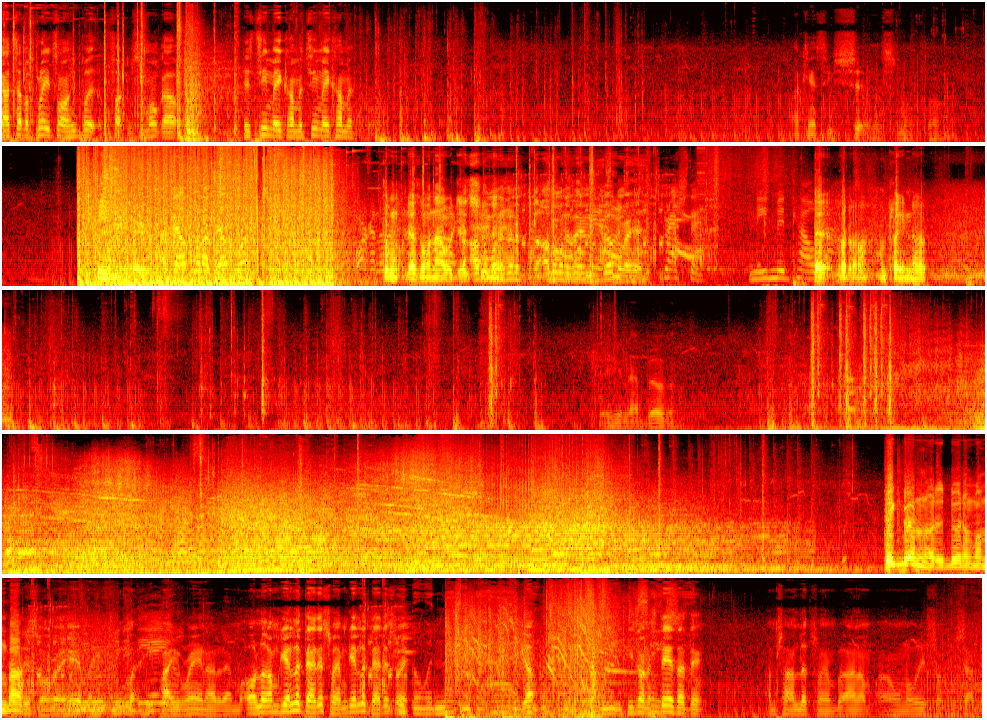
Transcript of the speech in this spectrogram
Got temper plates on. He put fucking smoke out. His teammate coming. Teammate coming. I can't see shit in the smoke, bro. Teammate. I downed one. I downed one. The, that's the one I was just other shooting one is at. the, the other one is in this building right here. Scratch that. Need mid cow. Uh, hold on, I'm playing up. Big building or this building one by? This one right here, but he, he, mu- he probably ran out of that. Oh look, I'm getting looked at this way. I'm getting looked at this way. People with nothing to hide. Yep. He's on the stairs, I think. I'm trying to look for him, but I don't, I don't know where the fuck he shot.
